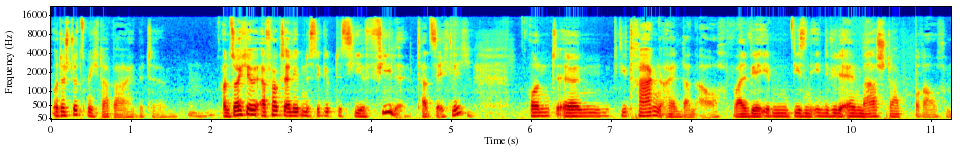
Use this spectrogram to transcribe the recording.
unterstützt mich dabei, bitte. Mhm. Und solche Erfolgserlebnisse gibt es hier viele tatsächlich. Und ähm, die tragen einen dann auch, weil wir eben diesen individuellen Maßstab brauchen.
